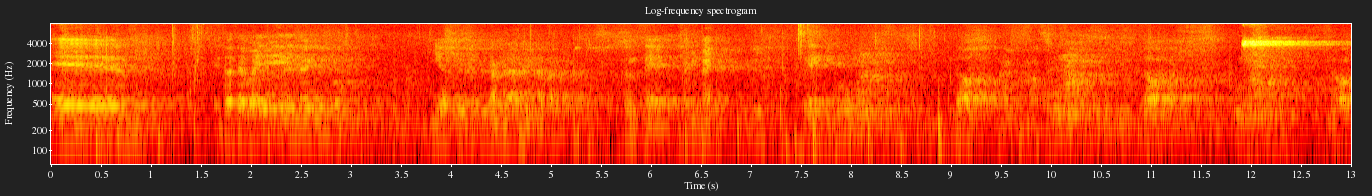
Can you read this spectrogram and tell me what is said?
Eh, entonces, voy a dividir el equipo y os estoy explicando la regla, ¿vale? Entonces, Felipe, de equipo 1, 2, 1, 2, 1, 2, 1, 2,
